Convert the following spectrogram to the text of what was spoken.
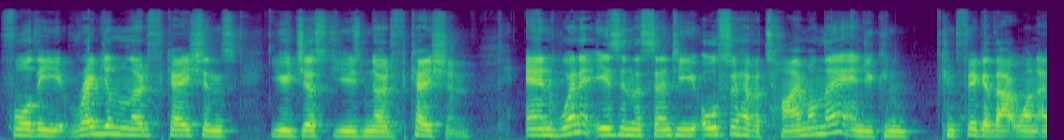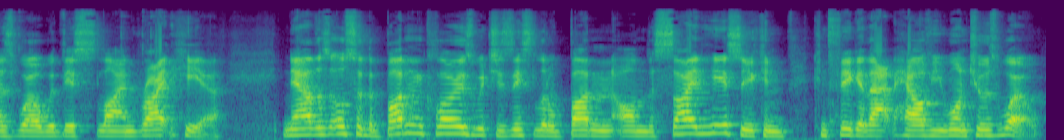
For the regular notifications, you just use notification. And when it is in the center, you also have a time on there, and you can configure that one as well with this line right here. Now there's also the button close, which is this little button on the side here, so you can configure that however you want to as well.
